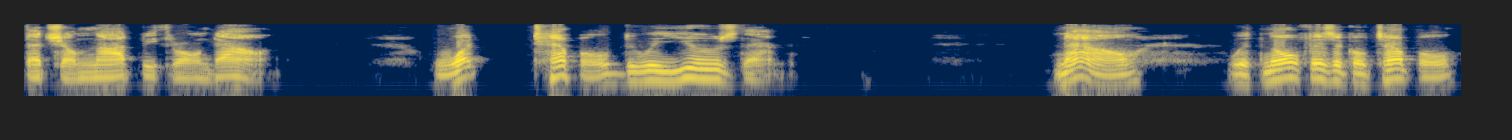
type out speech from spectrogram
that shall not be thrown down. What temple do we use then? Now, with no physical temple,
